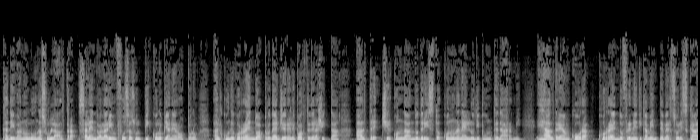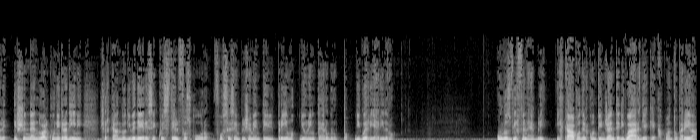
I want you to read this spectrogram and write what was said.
cadevano l'una sull'altra, salendo alla rinfusa sul piccolo pianerottolo, alcune correndo a proteggere le porte della città, altre circondando Drist con un anello di punte d'armi, e altre ancora correndo freneticamente verso le scale e scendendo alcuni gradini, cercando di vedere se quest'elfo scuro fosse semplicemente il primo di un intero gruppo di guerrieri Drò. Uno Svirfenebli, il capo del contingente di guardie che, a quanto pareva,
